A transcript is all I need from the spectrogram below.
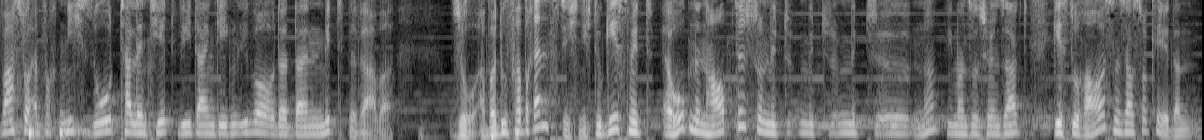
warst du einfach nicht so talentiert wie dein Gegenüber oder dein Mitbewerber. So, aber du verbrennst dich nicht. Du gehst mit erhobenen Hauptes und mit, mit, mit, äh, ne, wie man so schön sagt, gehst du raus und sagst, okay, dann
